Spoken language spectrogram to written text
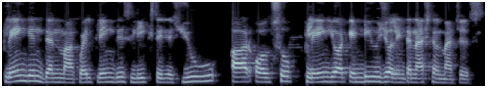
playing in Denmark, while playing these league stages, you are also playing your individual international matches.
